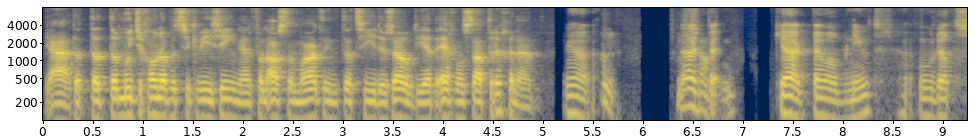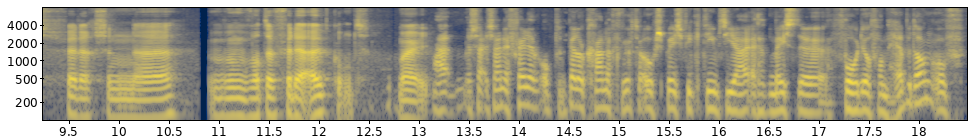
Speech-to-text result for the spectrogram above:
ja, dat, dat, dat moet je gewoon op het circuit zien. En van Aston Martin, dat zie je dus ook. Die hebben echt wel een stap terug gedaan. Ja. Hm. Nou, ik ben, ja, ik ben wel benieuwd hoe dat verder zijn, eh, wat er verder uitkomt. Maar Maar zijn er verder op de paddock gaande geruchten over specifieke teams die daar echt het meeste voordeel van hebben dan? Of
